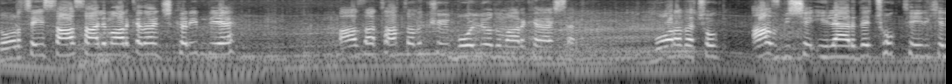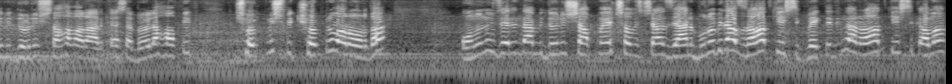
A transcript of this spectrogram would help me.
Dorseyi sağ salim arkadan çıkarayım diye az daha tahtalı köyü boyluyordum arkadaşlar. Bu arada çok az bir şey ileride çok tehlikeli bir dönüş daha var arkadaşlar. Böyle hafif çökmüş bir köprü var orada. Onun üzerinden bir dönüş yapmaya çalışacağız. Yani bunu biraz rahat geçtik. Beklediğimden rahat geçtik ama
